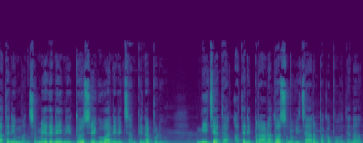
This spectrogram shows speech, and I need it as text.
అతని మంచం మీదనే నిర్దోషేగు వానిని చంపినప్పుడు మీ చేత అతని ప్రాణదోషము విచారింపకపోవదనా?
